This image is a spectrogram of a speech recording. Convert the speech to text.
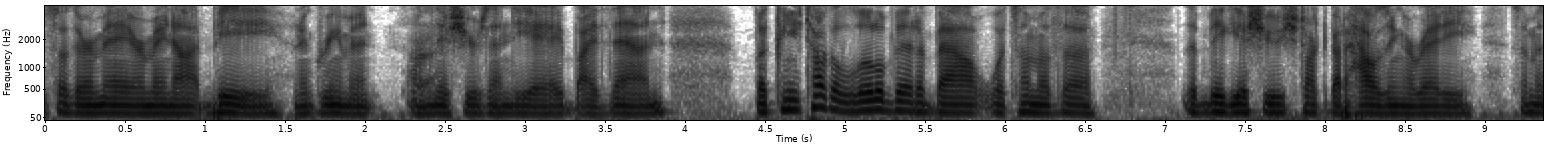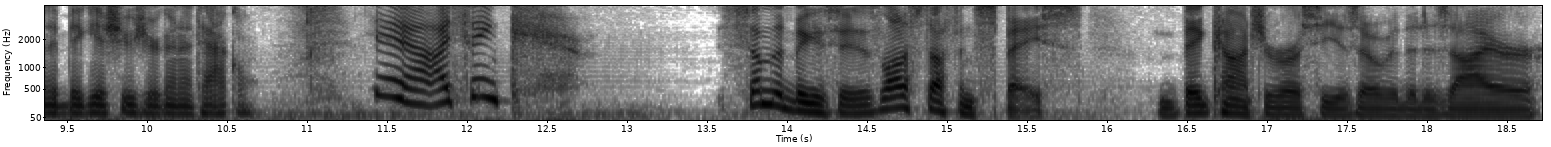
So there may or may not be an agreement on right. this year's NDAA by then. But can you talk a little bit about what some of the the big issues? You talked about housing already. Some of the big issues you're going to tackle. Yeah, I think some of the biggest issues. There's a lot of stuff in space. Big controversy is over the desire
